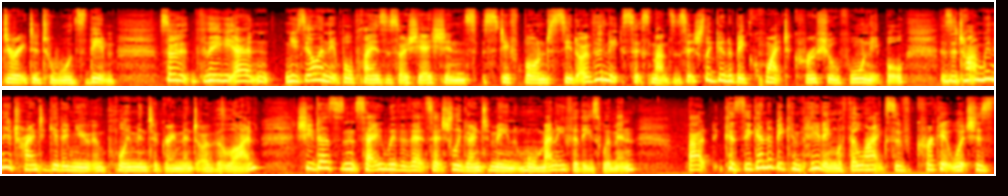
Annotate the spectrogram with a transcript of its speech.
directed towards them. So the uh, New Zealand Netball Players Association's Steph Bond Bond said over the next six months, it's actually going to be quite crucial for netball. It's a time when they're trying to get a new employment agreement over the line. She doesn't say whether that's actually going to mean more money for these women, but because they're going to be competing with the likes of cricket, which is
